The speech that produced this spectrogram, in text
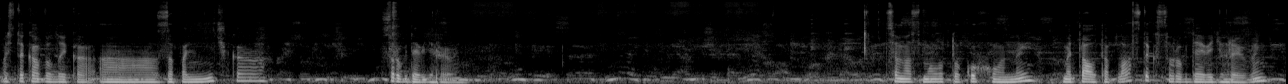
Ось така велика а, запальничка. 49 гривень. Це у нас молоток кухонний, метал та пластик 49 гривень.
